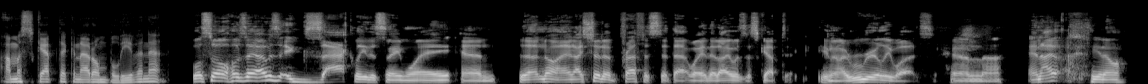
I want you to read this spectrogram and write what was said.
I'm a skeptic and I don't believe in it. Well, so Jose, I was exactly the same way, and no, and I should have prefaced it that way that I was a skeptic. You know, I really was, and uh, and I, you know,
